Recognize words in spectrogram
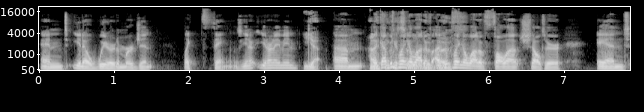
and you know weird emergent like things. You know you know what I mean? yeah, Um, like I've been playing a a lot of bit I've been playing a lot of Fallout Shelter and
